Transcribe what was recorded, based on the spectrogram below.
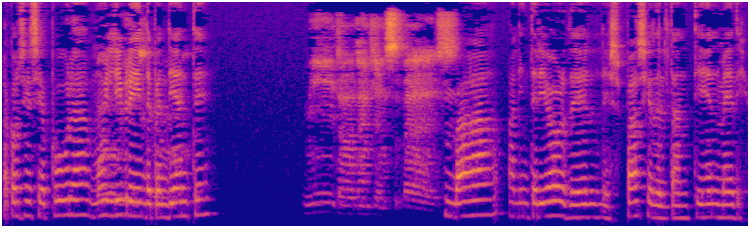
La conciencia pura, muy libre e independiente, va al interior del espacio del Tantien medio.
